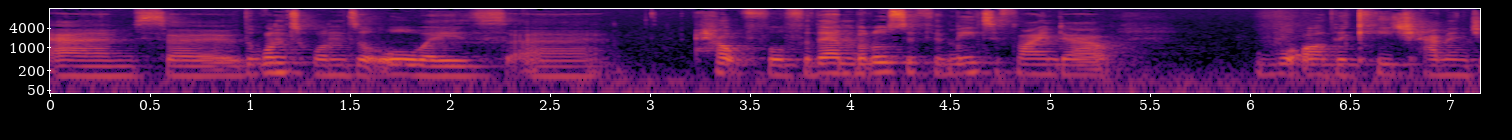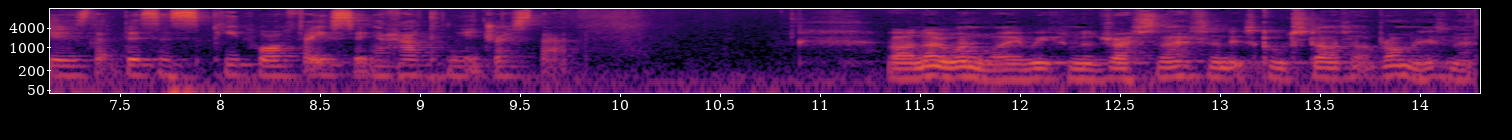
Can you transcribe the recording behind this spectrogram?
Um, so the one to ones are always uh, helpful for them, but also for me to find out what are the key challenges that business people are facing and how can we address that. Well, I know one way we can address that, and it's called Startup Bromley, isn't it?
